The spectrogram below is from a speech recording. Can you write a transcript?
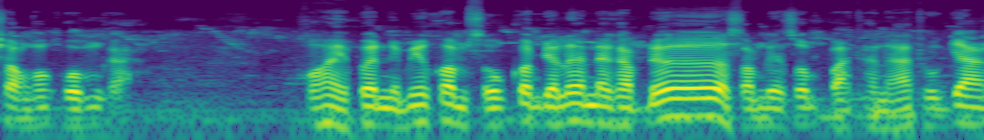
ช่องของผมก็ขอให้เพิ่อนได้มีความสุขความเจริญนะครับ เด้อสำเร็จสมปรารถนาทุกอย่าง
